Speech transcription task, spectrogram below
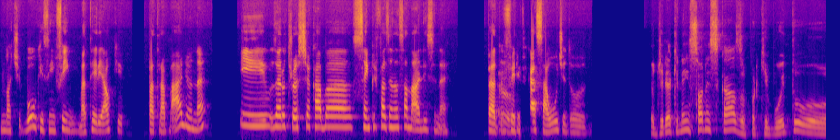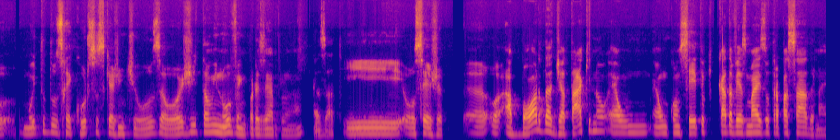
notebooks, enfim, material que para trabalho, né? E o Zero Trust acaba sempre fazendo essa análise, né? Para é, verificar a saúde do. Eu diria que nem só nesse caso, porque muito, muito dos recursos que a gente usa hoje estão em nuvem, por exemplo. Né? Exato. E, ou seja, eh, a borda de ataque não é um, é um conceito que cada vez mais ultrapassado, né?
